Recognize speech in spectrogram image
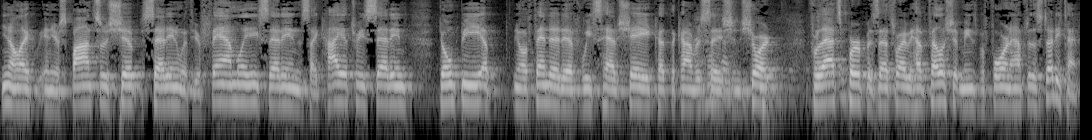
you know, like in your sponsorship setting, with your family setting, psychiatry setting, don't be uh, you know, offended if we have Shay cut the conversation short. For that purpose, that's why we have fellowship means before and after the study time.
